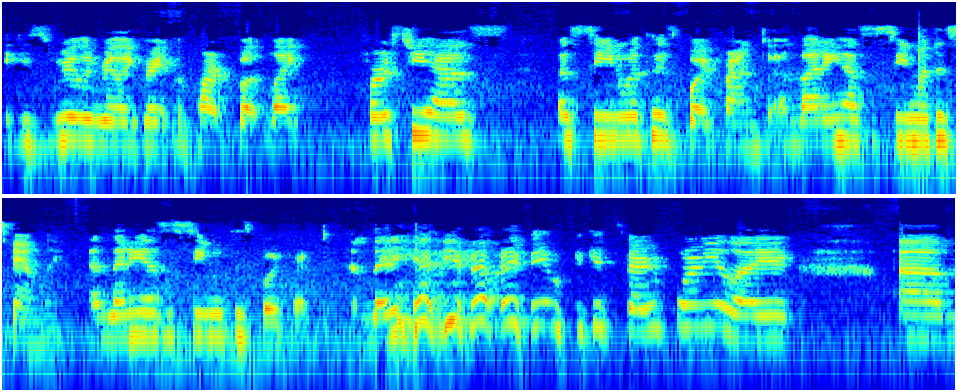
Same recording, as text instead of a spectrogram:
he's really really great in the part. But like first he has a scene with his boyfriend, and then he has a scene with his family, and then he has a scene with his boyfriend, and then he you know what I mean? Like it's very formulaic. Um,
